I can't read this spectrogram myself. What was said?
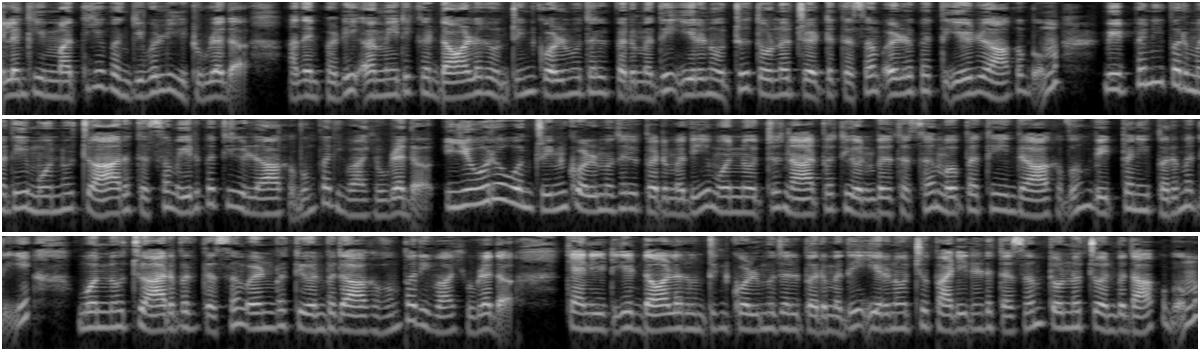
இலங்கை மத்திய வங்கி வெளியிட்டுள்ளது. அதன்படி அமெரிக்க டாலர் ஒன்றின் கொள்முதல் பெறுமதி இருநூற்று தொன்னூற்றி எட்டு தசம் எழுபத்தி ஏழு ஆகவும் விற்பனை பெறுமதி முன்னூற்று ஆறு தசம் இருபத்தி ஏழு ஆகவும் பதிவாகியுள்ளது. யூரோ ஒன்றின் கொள்முதல் பெறுமதி முன்னூற்று நாற்பத்தி ஒன்பது தசம் முப்பத்தி ஐந்து ஆகவும் விற்பனை பெறுமதி முன்னூற்று அறுபது தசம் எண்பத்தி ஒன்பது ஆகவும் பதிவாகியுள்ளது. கனேடிய டாலர் ஒன்றின் கொள்முதல் பெறுமதி இருநூற்று பனிரெண்டு தசம் தொன்னூற்று ஒன்பதாகவும்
